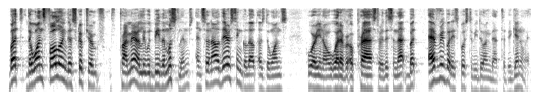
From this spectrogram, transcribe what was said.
but the ones following their scripture f- primarily would be the Muslims, and so now they're singled out as the ones who are, you know, whatever, oppressed or this and that, but everybody's supposed to be doing that to begin with.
